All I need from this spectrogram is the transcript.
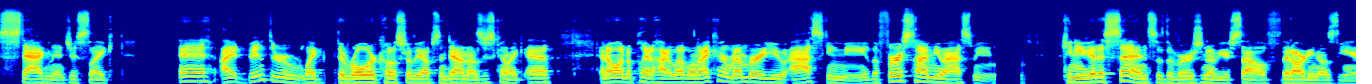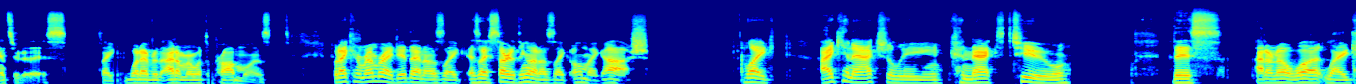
stagnant, just like eh. I had been through like the roller coaster of the ups and downs. I was just kind of like eh, and I wanted to play at a higher level. And I can remember you asking me the first time you asked me, "Can you get a sense of the version of yourself that already knows the answer to this?" Like whatever. the- I don't remember what the problem was, but I can remember I did that, and I was like, as I started thinking about, it, I was like, "Oh my gosh." Like I can actually connect to this I don't know what like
